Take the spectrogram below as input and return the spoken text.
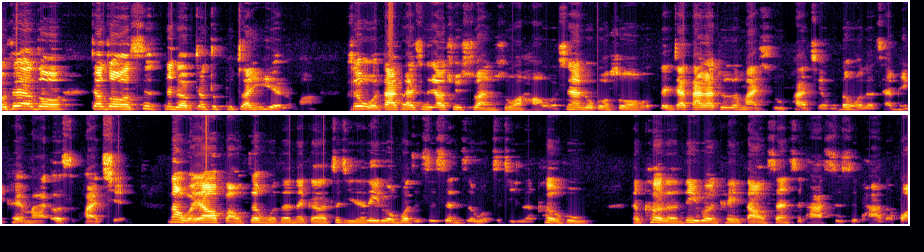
我这叫做叫做是那个叫做不专业了嘛。所以我大概是要去算说，好，我现在如果说人家大概就是卖十五块钱，我认我的产品可以卖二十块钱，那我要保证我的那个自己的利润，或者是甚至我自己的客户的客人利润可以到三十趴、四十趴的话，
